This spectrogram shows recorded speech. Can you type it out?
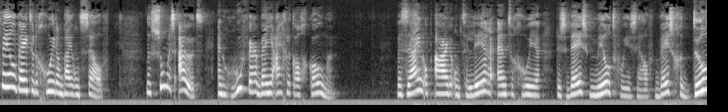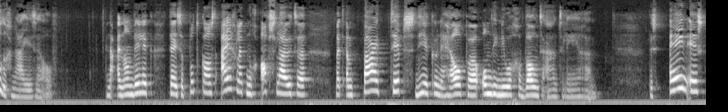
veel beter de groei dan bij onszelf. Dus zoom eens uit en hoe ver ben je eigenlijk al gekomen? We zijn op aarde om te leren en te groeien, dus wees mild voor jezelf. Wees geduldig naar jezelf. Nou, en dan wil ik deze podcast eigenlijk nog afsluiten met een paar tips die je kunnen helpen om die nieuwe gewoonte aan te leren. Dus één is,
